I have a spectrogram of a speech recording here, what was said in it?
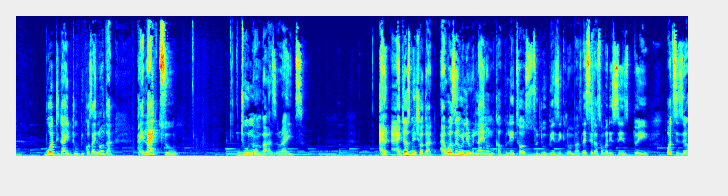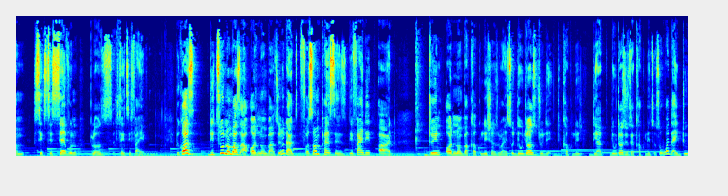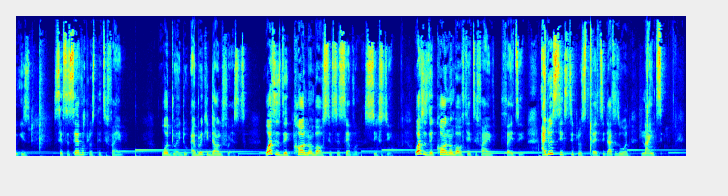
what did I do? Because I know that I like to do numbers, right? I, I just made sure that I wasn't really relying on calculators to do basic numbers. Let's say that somebody says, "Doye, what is um 67 plus 35?" Because the two numbers are odd numbers. You know that for some persons they find it hard doing odd number calculations, right? So they will just do the, the calculation. They, are, they will just use a calculator. So what I do is 67 plus 35. What do I do? I break it down first. What is the core number of 67? 60. What is the core number of 35? 30. I do 60 plus 30. That is what? 90.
